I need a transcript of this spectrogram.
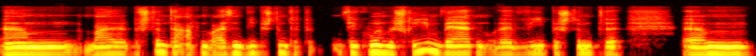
Ähm, weil bestimmte Art und Weisen, wie bestimmte Figuren beschrieben werden oder wie bestimmte ähm,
